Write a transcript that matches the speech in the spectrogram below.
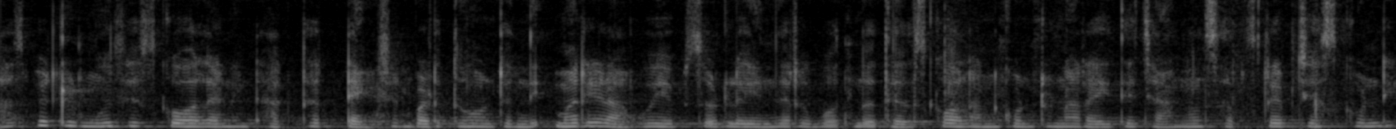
హాస్పిటల్ మూసేసుకోవాలని డాక్టర్ టెన్షన్ పడుతూ ఉంటుంది. మరి రాబోయే ఎపిసోడ్లో ఏం జరగబోతుందో తెలుసుకోవాలనుకుంటున్నారు అయితే ఛానల్ సబ్స్క్రైబ్ చేసుకోండి.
